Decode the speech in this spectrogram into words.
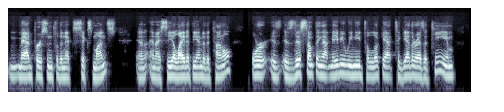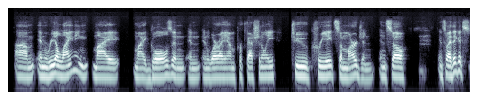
mad person for the next six months and and i see a light at the end of the tunnel? Or is is this something that maybe we need to look at together as a team um, and realigning my my goals and, and and where I am professionally to create some margin. And so and so I think it's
